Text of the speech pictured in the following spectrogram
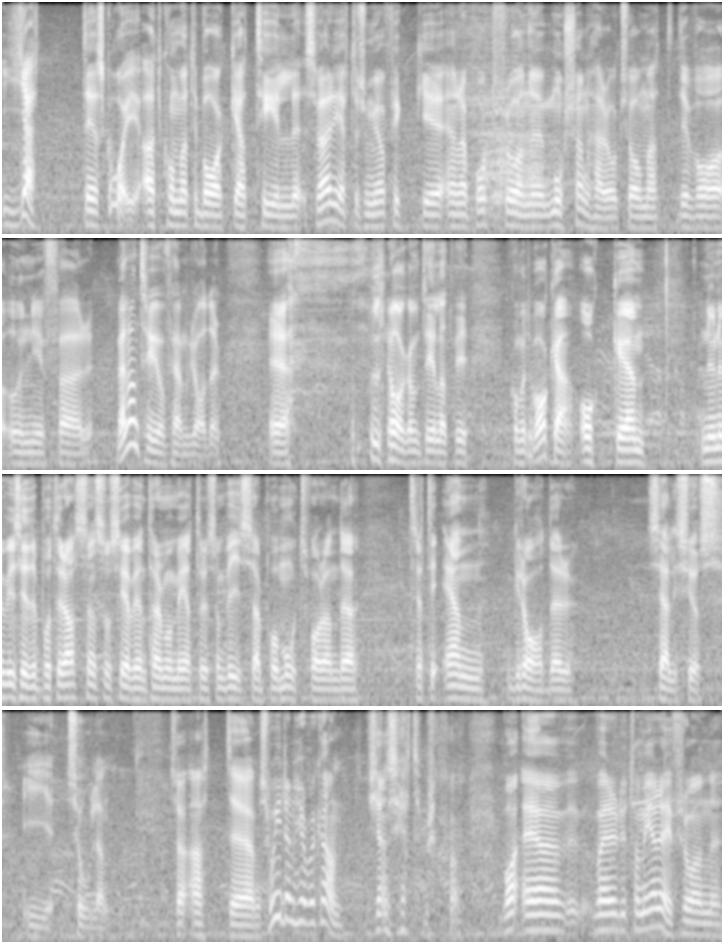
jätteskoj att komma tillbaka till Sverige eftersom jag fick eh, en rapport från eh, morsan här också om att det var ungefär mellan 3 och 5 grader. Eh, lagom till att vi kommer tillbaka. Och eh, nu när vi sitter på terrassen så ser vi en termometer som visar på motsvarande 31 grader Celsius i solen. Så att eh, Sweden here we come, det känns jättebra. Vad, eh, vad är det du tar med dig från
